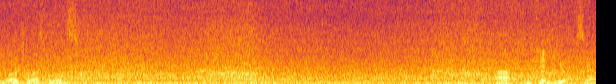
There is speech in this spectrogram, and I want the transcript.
Die wollen schon was von uns. Ah, wir kennen die Jungs ja.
